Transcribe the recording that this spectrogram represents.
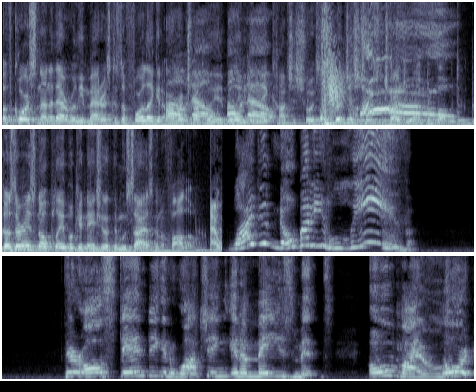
Of course, none of that really matters because a four-legged armored oh, truck no. with the ability oh, no. to make conscious choices could just choose to charge you unprovoked. Because there is no playbook in nature that the Musai is going to follow. Why did nobody leave? They're all standing and watching in amazement. Oh my lord.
